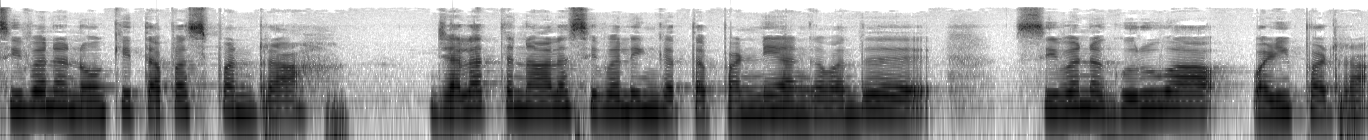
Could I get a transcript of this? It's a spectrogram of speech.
சிவனை நோக்கி தபஸ் பண்ணுறா ஜலத்தினால சிவலிங்கத்தை பண்ணி அங்கே வந்து சிவனை குருவாக வழிபடுறா.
